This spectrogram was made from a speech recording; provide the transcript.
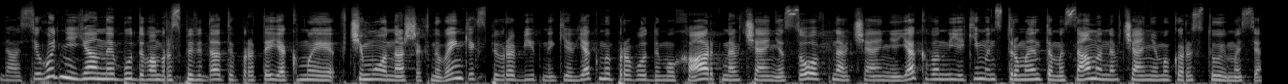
Да, сьогодні я не буду вам розповідати про те, як ми вчимо наших новеньких співробітників, як ми проводимо хард навчання, софт навчання, як вони, якими інструментами саме навчання ми користуємося.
